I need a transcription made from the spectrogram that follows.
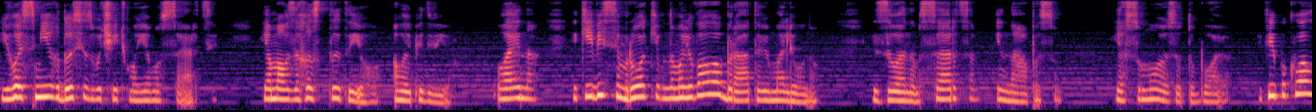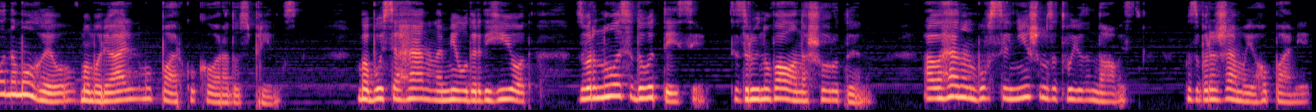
Його сміх досі звучить в моєму серці. Я мав захистити його, але підвів. Лейна, який вісім років намалювала братові малюнок із зеленим серцем і написом Я сумую за тобою, який поклали на могилу в меморіальному парку Колорадо Спрінгс. Бабуся Геннона Мілдред Гіот звернулася до Летисії, ти зруйнувала нашу родину. Але Геннон був сильнішим за твою ненависть. Ми збережемо його пам'ять.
